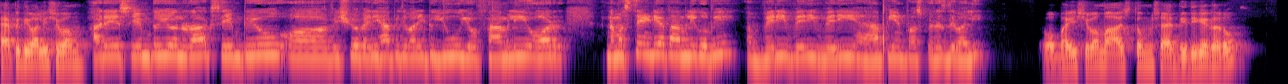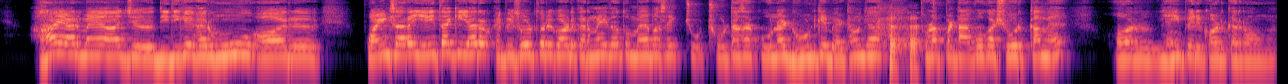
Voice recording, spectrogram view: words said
हैप्पी दिवाली शिवम अरे same to you Anurag same to you wish you very happy Diwali to you your family और नमस्ते इंडिया फैमिली को भी very very very happy and prosperous Diwali ओ भाई शिवम आज तुम शायद दीदी के घर हो? हाँ यार मैं आज दीदी के घर हूँ और पॉइंट सारा यही था कि यार एपिसोड तो रिकॉर्ड करना ही था तो मैं बस एक छो, छोटा सा कोना ढूंढ के बैठा हूँ जहाँ थोड़ा पटाखों का शोर कम है और यहीं पे रिकॉर्ड कर रहा हूँ मैं।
